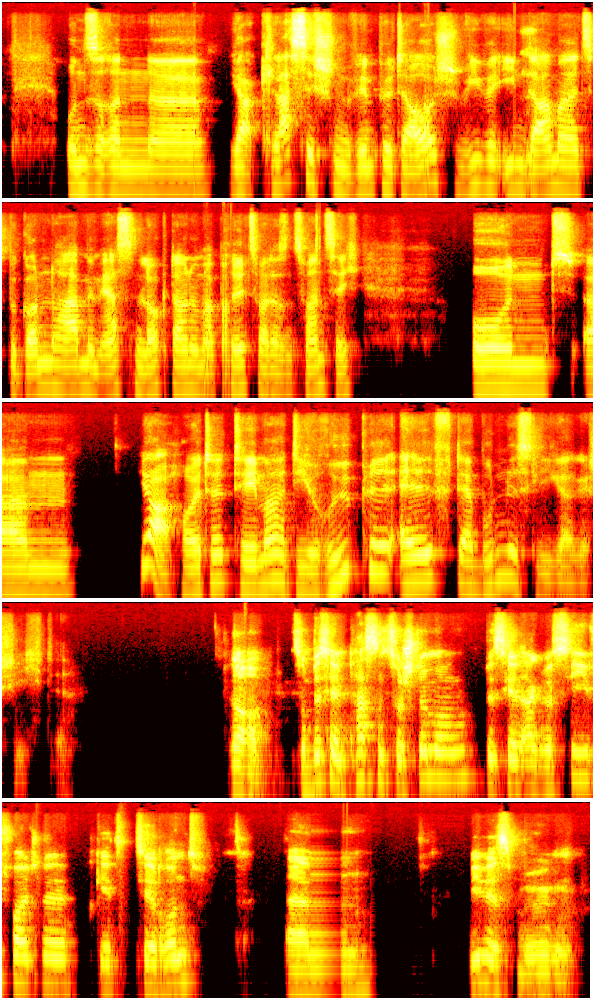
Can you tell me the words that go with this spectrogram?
unseren äh, ja, klassischen Wimpeltausch, wie wir ihn damals begonnen haben im ersten Lockdown im April 2020. Und ähm, ja, heute Thema die Rüpel-Elf der Bundesliga-Geschichte. Genau, so ein bisschen passend zur Stimmung, ein bisschen aggressiv. Heute geht es hier rund, ähm, wie wir es mögen.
